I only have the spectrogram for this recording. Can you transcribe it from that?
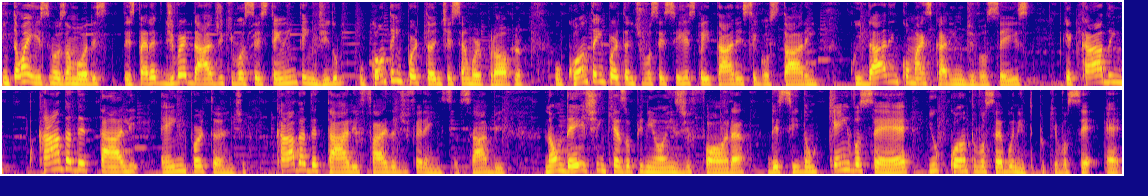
Então é isso, meus amores. espero de verdade que vocês tenham entendido o quanto é importante esse amor próprio, o quanto é importante vocês se respeitarem, se gostarem, cuidarem com mais carinho de vocês, porque cada, cada detalhe é importante. Cada detalhe faz a diferença, sabe? Não deixem que as opiniões de fora decidam quem você é e o quanto você é bonito, porque você é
